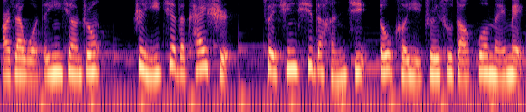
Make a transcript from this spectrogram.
而在我的印象中，这一切的开始，最清晰的痕迹都可以追溯到郭美美。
